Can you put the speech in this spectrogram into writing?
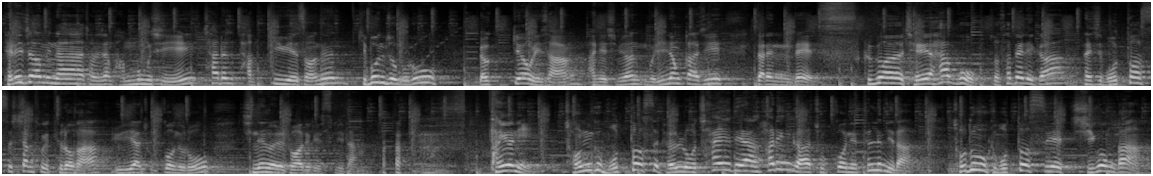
대리점이나 전시장 방문 시 차를 받기 위해서는 기본적으로 몇 개월 이상 아니시면 뭐 1년까지 기다렸는데 그걸 제외하고 저 서대리가 벤츠 모터스 시장 속에 들어가 유리한 조건으로 진행을 도와드리고 있습니다. 당연히 전국 모터스별로 차에 대한 할인과 조건이 틀립니다. 저도 그 모터스의 직원과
